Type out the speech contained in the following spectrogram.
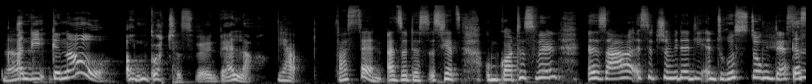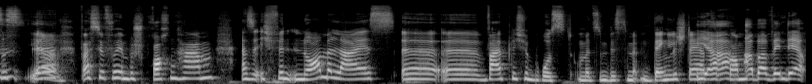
Ne? An die, genau. Um Gottes Willen, Bella. Ja, was denn? Also das ist jetzt, um Gottes Willen, äh, Sarah, ist jetzt schon wieder die Entrüstung dessen, das ist, ja. äh, was wir vorhin besprochen haben. Also ich finde, normalize äh, äh, weibliche Brust, um jetzt ein bisschen mit dem Denglisch daherzukommen. Ja, aber wenn der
